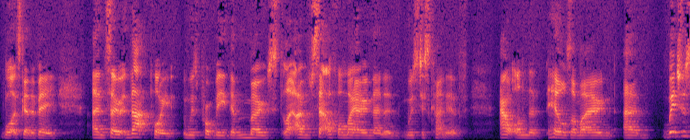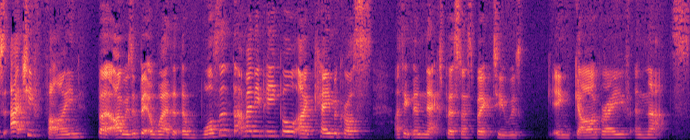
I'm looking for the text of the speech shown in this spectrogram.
what it's going to be. And so at that point, it was probably the most like I was set off on my own then and was just kind of out on the hills on my own, um, which was actually fine. But I was a bit aware that there wasn't that many people. I came across. I think the next person I spoke to was in Gargrave, and that's.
